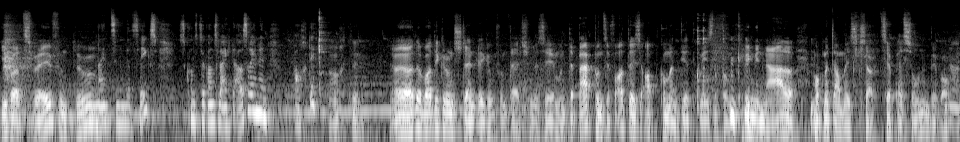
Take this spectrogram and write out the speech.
Ich war 12 und du. 1906, das kannst du ganz leicht ausrechnen. Achte? Achte. Ja, ja, da war die Grundsteinlegung vom Deutschen Museum. Und der Papa, unser Vater, ist abkommandiert gewesen vom Kriminal, hat man damals gesagt, zur Personenbewachung.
